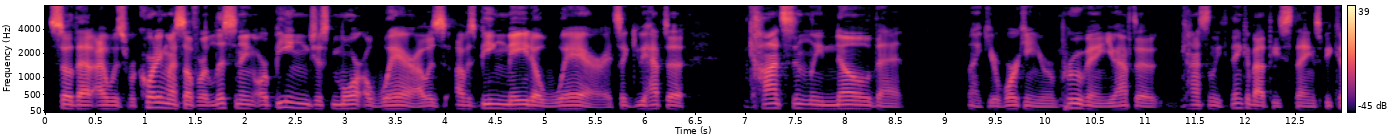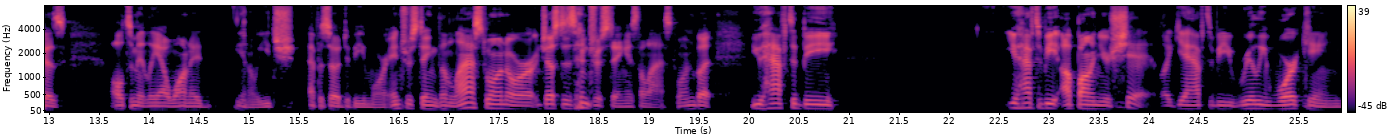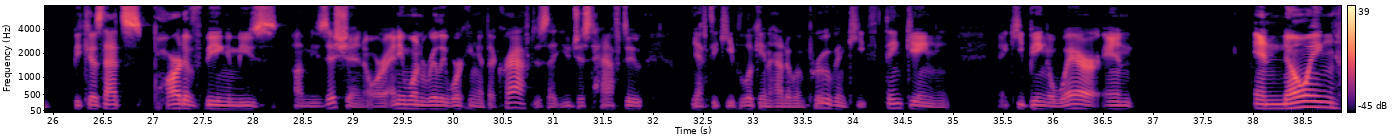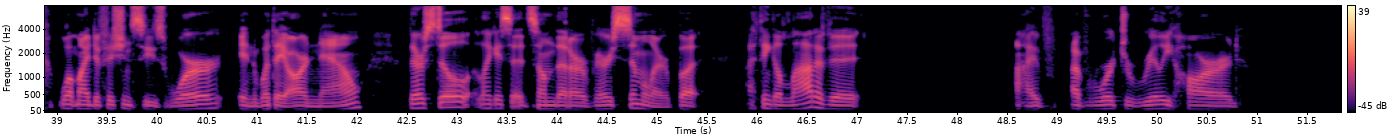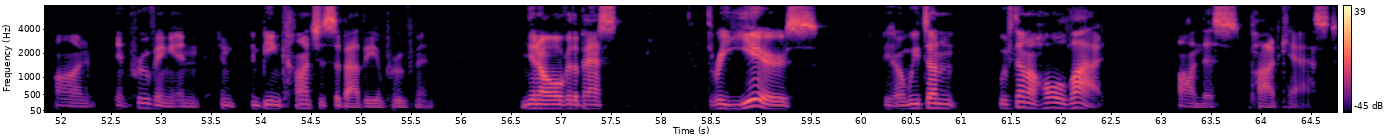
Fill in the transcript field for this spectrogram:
so that I was recording myself or listening or being just more aware. I was I was being made aware. It's like you have to constantly know that like you're working, you're improving. You have to constantly think about these things because ultimately I wanted, you know, each episode to be more interesting than the last one or just as interesting as the last one, but you have to be you have to be up on your shit. Like you have to be really working because that's part of being a mus- a musician or anyone really working at their craft is that you just have to you have to keep looking how to improve and keep thinking and keep being aware and and knowing what my deficiencies were and what they are now, there are still, like I said, some that are very similar, but I think a lot of it I've I've worked really hard on improving and, and, and being conscious about the improvement. You know, over the past three years, you know, we've done we've done a whole lot on this podcast.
